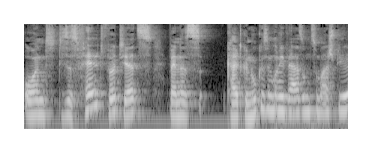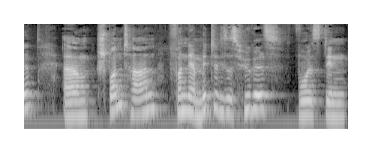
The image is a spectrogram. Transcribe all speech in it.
Und dieses Feld wird jetzt, wenn es kalt genug ist im Universum zum Beispiel, ähm, spontan von der Mitte dieses Hügels, wo es den,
